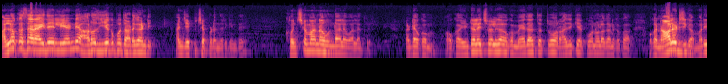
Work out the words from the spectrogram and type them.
మళ్ళీ ఒకసారి ఐదేళ్ళు ఇవ్వండి ఆ రోజు ఇవ్వకపోతే అడగండి అని చెప్పి చెప్పడం జరిగింది. కొంచెమన్నా ఉండాలి వాళ్ళకు. అంటే ఒక ఒక ఇంటలెక్చువల్గా ఒక మేధాతత్వం రాజకీయ కోణంలో కనుక ఒక ఒక నాలెడ్జ్గా మరి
